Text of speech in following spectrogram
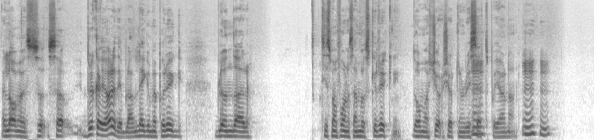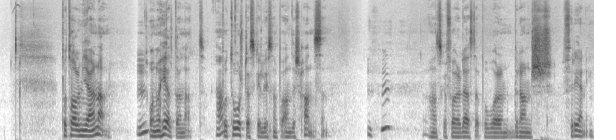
Jag la mig, så, så, brukar göra det ibland. Lägger mig på rygg, blundar. Tills man får en sån här muskelryckning. Då har man kört, kört en reset Mm. på hjärnan. Mhm. På tal om hjärnan. Mm. Och något helt annat. Ja. På torsdag ska jag lyssna på Anders Hansen. Han ska föreläsa på vår branschförening.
